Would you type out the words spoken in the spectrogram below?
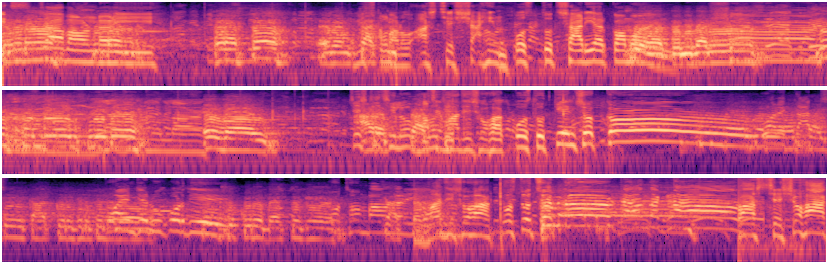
এক্সট্রা বাউন্ডারি আসছে শাহিন প্রস্তুত সারিয়ার কমল চেষ্টা ছিল ভালো মাঝি সোহাগ প্রস্তুত কিং কাজ পয়েন্টের উপর দিয়ে প্রথম বাউন্ডারি। মাঝি সোহাগ প্রস্তুত চক্কর ডাউন দ্য গ্রাউন্ড আসছে সোহাগ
